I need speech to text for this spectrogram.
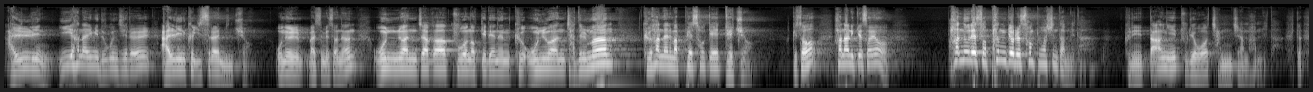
알린 이 하나님이 누군지를 알린 그 이스라엘 민족. 오늘 말씀에서는 온유한 자가 구원 얻게 되는 그 온유한 자들만 그 하나님 앞에 서게 되죠. 그래서 하나님께서요, 하늘에서 판결을 선포하신답니다. 그러니 땅이 두려워 잠잠합니다. 그러니까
